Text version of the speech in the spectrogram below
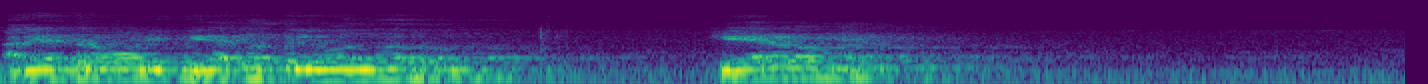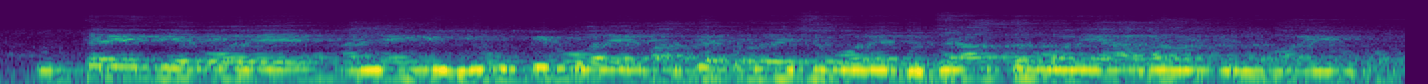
നരേന്ദ്രമോദി കേരളത്തിൽ വന്ന് കേരളം ഉത്തരേന്ത്യ പോലെ അല്ലെങ്കിൽ യു പി പോലെ മധ്യപ്രദേശ് പോലെ ഗുജറാത്ത് പോലെ ആകണം എന്ന് പറയുമ്പോൾ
